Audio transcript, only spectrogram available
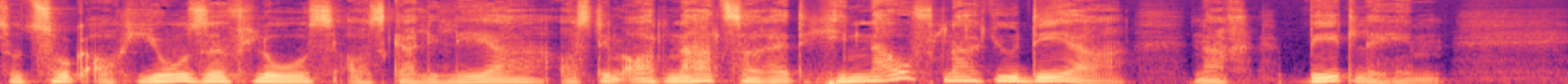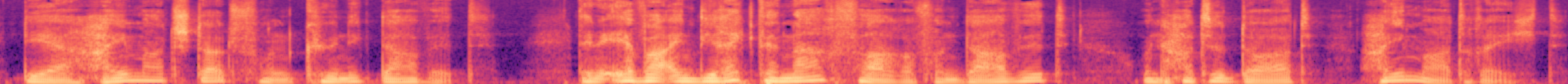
So zog auch Josef los aus Galiläa, aus dem Ort Nazareth, hinauf nach Judäa, nach Bethlehem, der Heimatstadt von König David. Denn er war ein direkter Nachfahre von David und hatte dort Heimatrecht.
